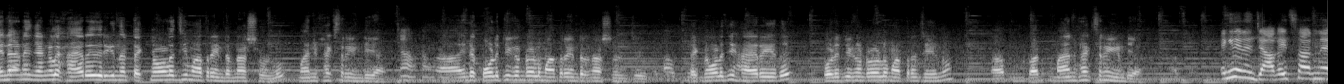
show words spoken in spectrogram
അതിനാണ് ഞങ്ങൾ ഹയർ ചെയ്തിരിക്കുന്ന ടെക്നോളജി മാത്രമേ ഇന്റർനാഷണൽ ഉള്ളൂ. മാനുഫാക്ചർ ഇന്ത്യ അതിന്റെ ക്വാളിറ്റി കൺട്രോൾ മാത്രമേ ഇന്റർനാഷണൽ ചെയ്യുന്നു ടെക്നോളജി ഹയർ ചെയ്ത് ക്വാളിറ്റി കൺട്രോൾ മാത്രം ചെയ്യുന്നു. ബട്ട് മാനുഫാക്ചറിങ് ഇന്ത്യ എങ്ങനെയാണ് ജാവേദ് സാറിന്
